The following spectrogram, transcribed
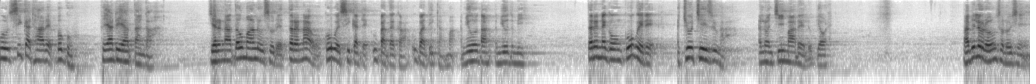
ကိုစိကတ်ထားတဲ့ပုဂ္ဂိုလ်ဖရာတရားတန်ခါယရဏသုံးပါလို့ဆိုတဲ့တရဏကိုကိုယ်ဝယ်စိကတ်တဲ့ဥပဒကဥပတိကမအမျိုးသားအမျိုးသမီးတရဏဂုံကိုယ်ွယ်တဲ့ အကျိုးကျေးဇူးဟာအလွန်ကြီးမားတယ်လို့ပြောတယ်။ဘာဖြစ်လို့တော့ဆိုလို့ရှိရင်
